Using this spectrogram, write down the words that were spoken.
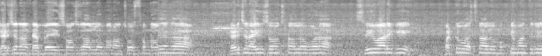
గడిచిన డెబ్బై ఐదు సంవత్సరాల్లో మనం చూస్తున్నాం. విధంగా గడిచిన ఐదు సంవత్సరాల్లో కూడా శ్రీవారికి పట్టు వస్త్రాలు ముఖ్యమంత్రి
